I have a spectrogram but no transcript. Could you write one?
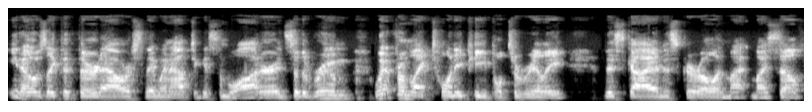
you know it was like the third hour so they went out to get some water. And so the room went from like 20 people to really this guy and this girl and my, myself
